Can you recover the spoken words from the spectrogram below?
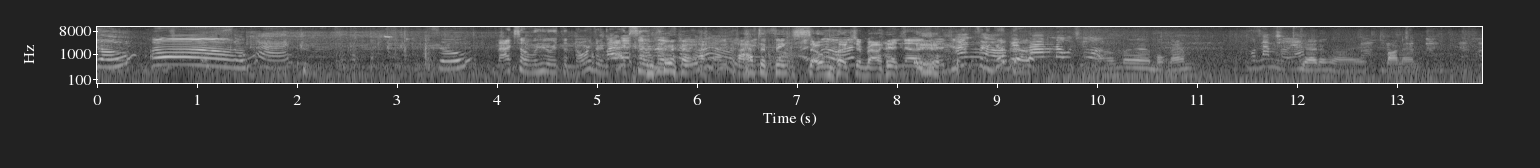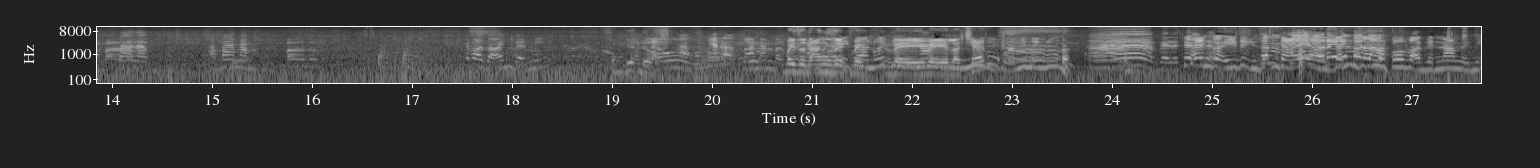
Súng Ồ Súng hả? Súng Max over here with the northern Bao accent? I have to think so much about I it. know. You're Anh pretty ở good Việt Nam lâu chưa? Một năm. Một năm rồi á? Dạ đúng rồi. Ba năm. Ba năm À ba năm Ba năm. Thế bao giờ anh về Mỹ? không biết được Đâu À không biết à? Ba năm ở Bây giờ Việt Nam, đang ở đây dịch về- giờ nói tiếng về- Việt Nam về là như- chết ấy. Như mình luôn À, về là Thế anh có ý định dẫn cái Ở à, đây dẫn đến bao dẫn giờ? một cô vợ Việt Nam về Mỹ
